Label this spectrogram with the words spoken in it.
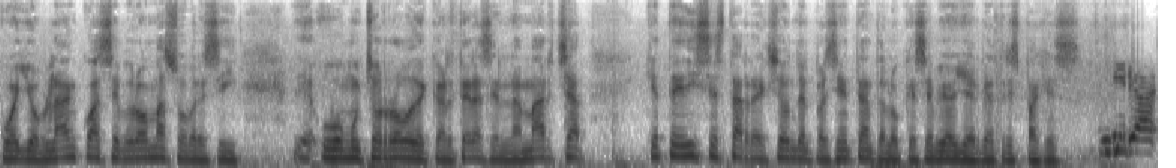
cuello blanco, hace bromas sobre si eh, hubo mucho robo de carteras en la marcha. ¿Qué te dice esta reacción del presidente ante lo que se vio ayer, Beatriz Pajes? Mira,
